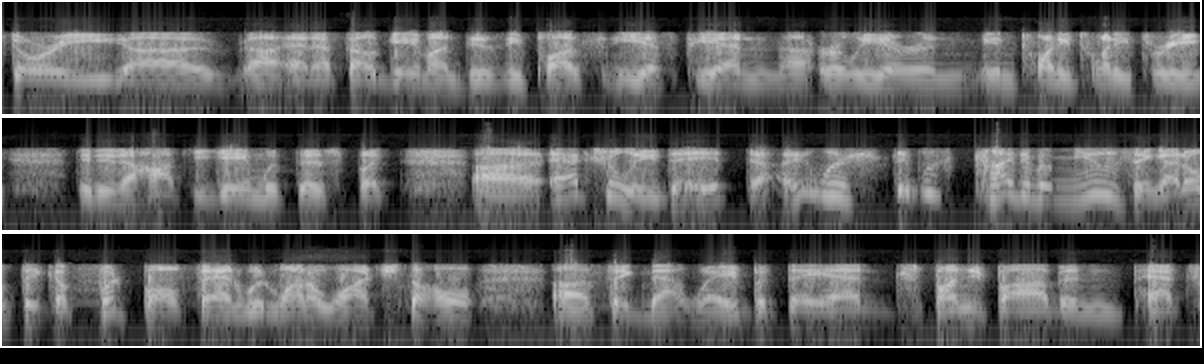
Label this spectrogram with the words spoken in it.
Story uh, uh, NFL game on Disney Plus and ESPN uh, earlier in in 2023. They did a hockey game with this, but uh, actually it it was it was kind of amusing. I don't think a football fan would want to watch the whole uh, thing that way, but they had SpongeBob and Patrick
